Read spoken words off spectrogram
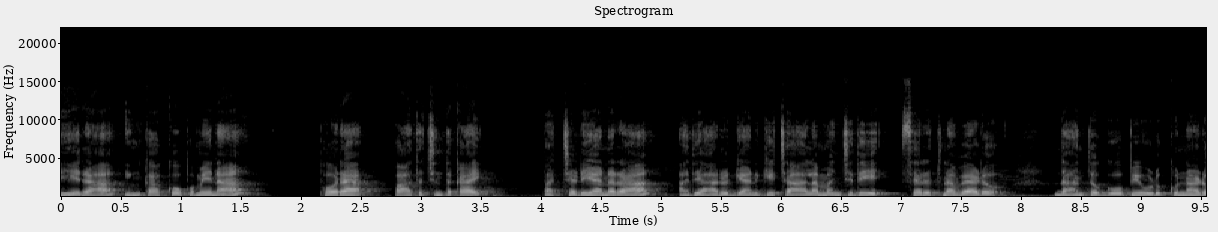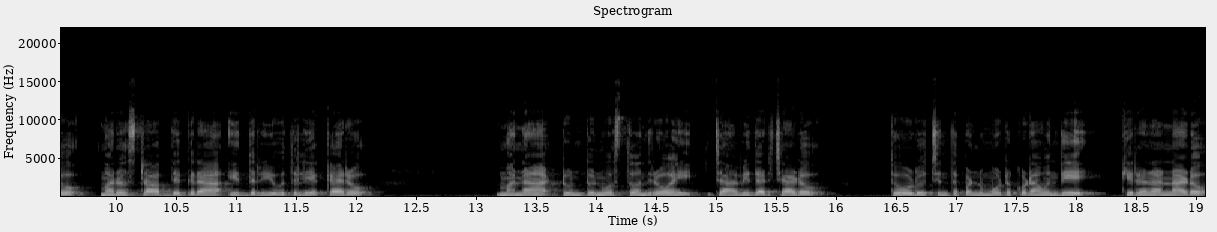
ఏరా ఇంకా కోపమేనా? పోరా పాత చింతకాయ్. పచ్చడి అనరా? అది ఆరోగ్యానికి చాలా మంచిది శరత్ నవ్వాడు. దాంతో గోపి ఉడుక్కున్నాడు మరో స్టాప్ దగ్గర ఇద్దరు యువతులు ఎక్కారు. మన టుంటున్ వస్తోంది రోయ్ జావి దరిచాడు. తోడు చింతపండు మూట కూడా ఉంది కిరణ్ అన్నాడు.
